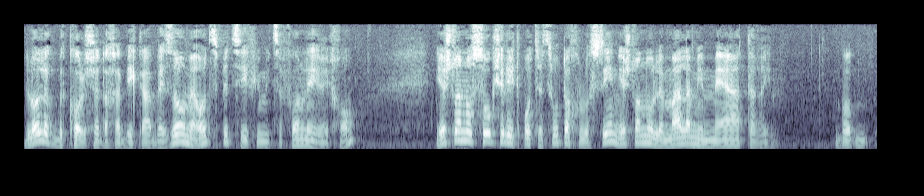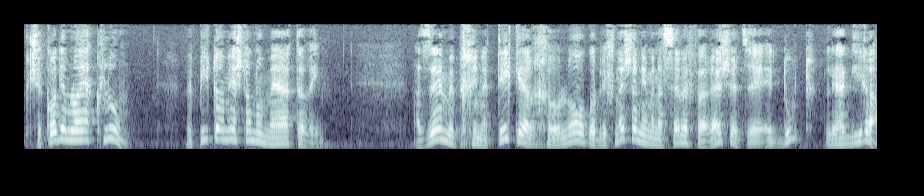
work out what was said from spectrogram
לא בכל שטח הבקעה, באזור מאוד ספציפי מצפון ליריחו, יש לנו סוג של התפוצצות אוכלוסין, יש לנו למעלה מ-100 אתרים. שקודם לא היה כלום, ופתאום יש לנו 100 אתרים. אז זה מבחינתי כארכיאולוג, עוד לפני שאני מנסה לפרש את זה, עדות להגירה.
